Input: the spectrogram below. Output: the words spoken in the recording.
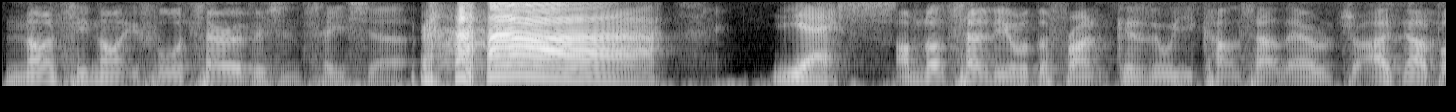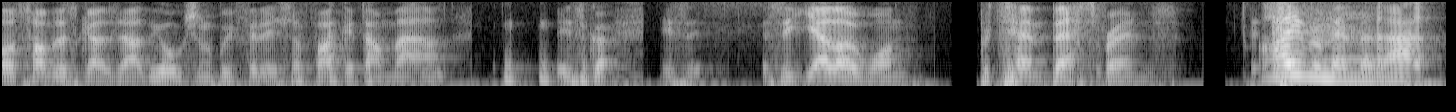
1994 Terrorvision T-shirt. yes. I'm not telling you on the front because all you cunts out there. I know. By the time this goes out, the auction will be finished. I fuck it don't matter. It's great. It's a, it's a yellow one. Pretend best friends. I remember that.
